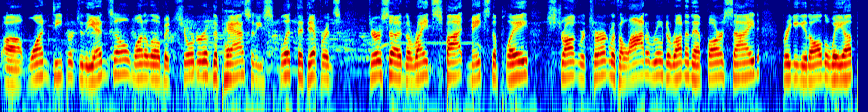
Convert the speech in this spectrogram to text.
Uh, one deeper to the end zone, one a little bit shorter of the pass, and he split the difference Dursa in the right spot makes the play. Strong return with a lot of room to run on that far side, bringing it all the way up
